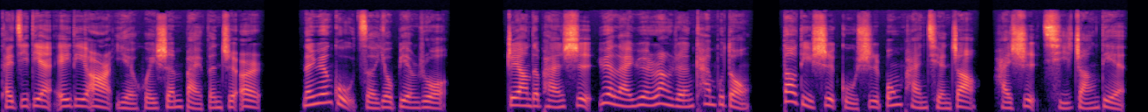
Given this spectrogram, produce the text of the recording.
台积电 ADR 也回升百分之二，能源股则又变弱。这样的盘势越来越让人看不懂，到底是股市崩盘前兆，还是起涨点？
